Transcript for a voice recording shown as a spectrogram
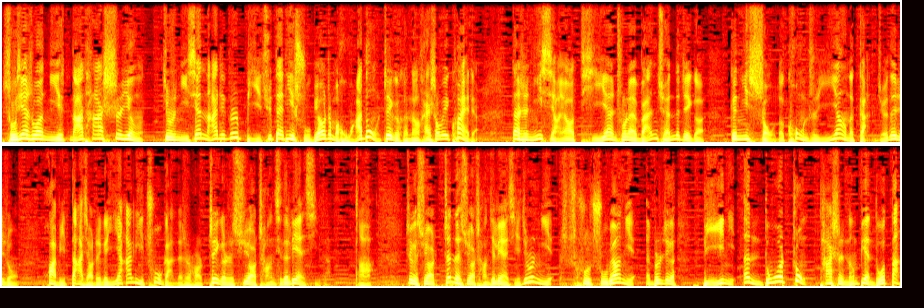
首先说，你拿它适应就是你先拿这根笔去代替鼠标这么滑动，这个可能还稍微快点。但是你想要体验出来完全的这个跟你手的控制一样的感觉的这种画笔大小这个压力触感的时候，这个是需要长期的练习的啊。这个需要真的需要长期练习，就是你鼠鼠标你哎不是这个笔你摁多重它是能变多大，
